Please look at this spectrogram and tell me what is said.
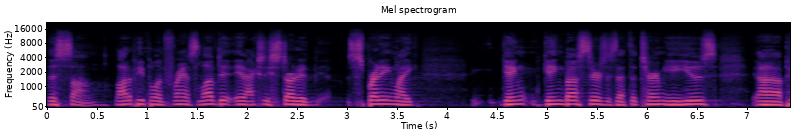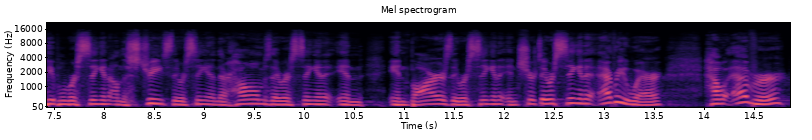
this song. A lot of people in France loved it. It actually started spreading like gang, gangbusters. Is that the term you use? Uh, people were singing it on the streets. They were singing it in their homes. They were singing it in, in bars. They were singing it in church. They were singing it everywhere. However,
